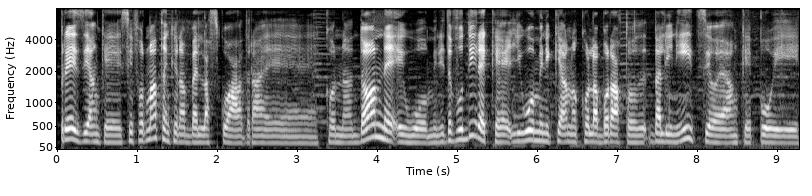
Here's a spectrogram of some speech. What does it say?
presi anche, si è formata anche una bella squadra eh, con donne e uomini. Devo dire che gli uomini che hanno collaborato dall'inizio e anche poi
